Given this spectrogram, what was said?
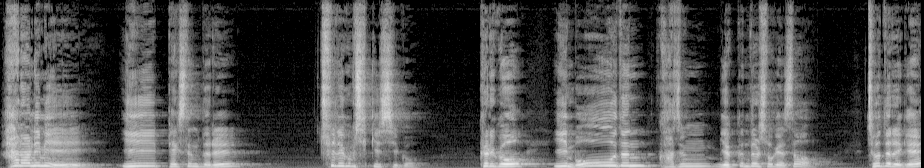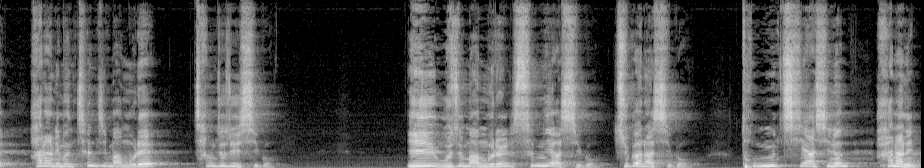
하나님이 이 백성들을 출애굽시키시고 그리고 이 모든 과정 여건들 속에서 저들에게 하나님은 천지 만물의 창조주이시고 이 우주 만물을 승리하시고 주관하시고 통치하시는 하나님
